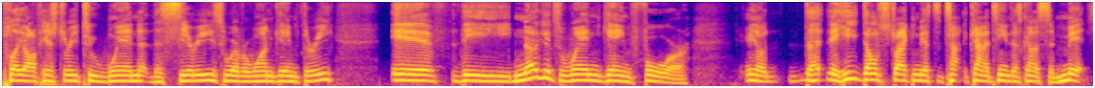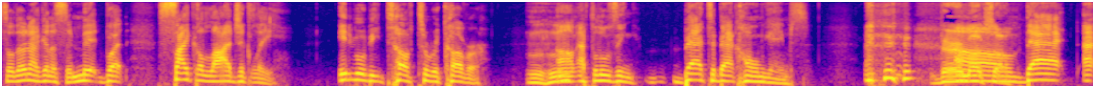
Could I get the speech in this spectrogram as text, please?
playoff history to win the series, whoever won game three. If the Nuggets win game four, you know, the, the Heat don't strike me as the t- kind of team that's going to submit, so they're not going to submit. But psychologically, it will be tough to recover mm-hmm. um, after losing back to back home games. Very much so. Um, that I,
